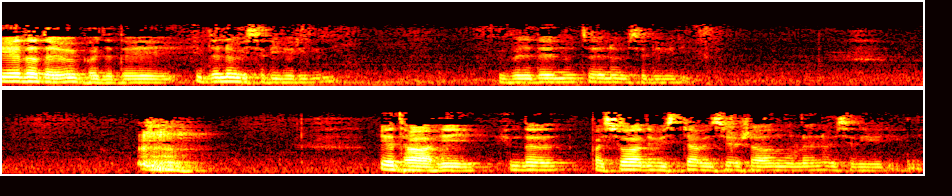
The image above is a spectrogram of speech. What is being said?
ഏതത്തെ വിഭജത്തെ. ഇതിനെ വിശദീകരിക്കുന്നു. വിഭജത എന്ന് വെച്ചാൽ ഇതിനെ വിശദീകരിക്കും യഥാഹി എന്ത്? പശ്വാദി വിശിഷ്ട വിശേഷ എന്നുള്ളതിനെ വിശദീകരിക്കുന്നു.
